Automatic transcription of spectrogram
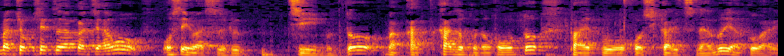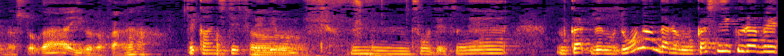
まあ、直接赤ちゃんをお世話するチームと、まあ、か家族の方とパイプをこうしっかりつなぐ役割の人がいるのかな。って感じですね、うん。でもうんそうですね。でもどうなんだろう。昔に比べ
